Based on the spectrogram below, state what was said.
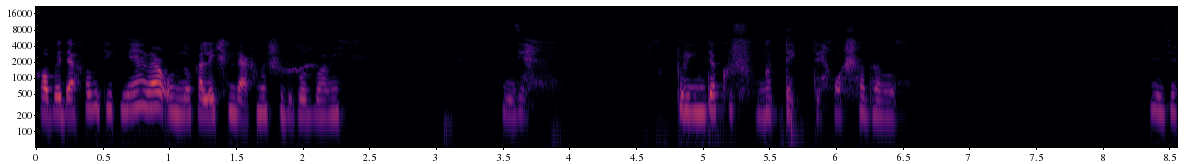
কবে দেখাবো ঠিক নেই, আবার অন্য কালেকশন দেখানো শুরু করব আমি। এই যে প্রিন্টটা খুব সুন্দর দেখতে, অসাধারণ। এই যে,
